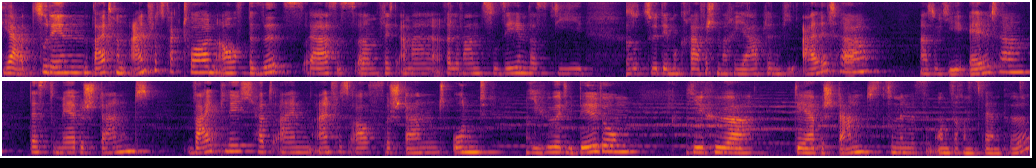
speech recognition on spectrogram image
Ja, zu den weiteren Einflussfaktoren auf Besitz, da ist es ähm, vielleicht einmal relevant zu sehen, dass die soziodemografischen Variablen wie Alter, also je älter, desto mehr Bestand, weiblich hat einen Einfluss auf Bestand und je höher die Bildung, je höher der Bestand, zumindest in unserem Sample.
